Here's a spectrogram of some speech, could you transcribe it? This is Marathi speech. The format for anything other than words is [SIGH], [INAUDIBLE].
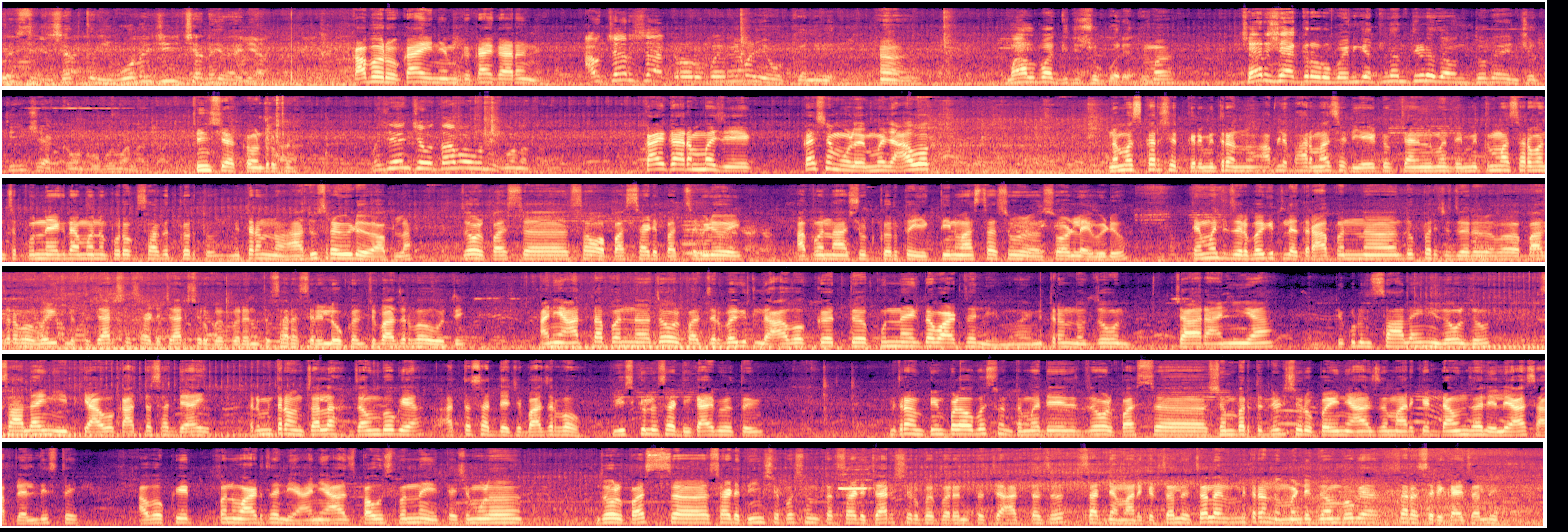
परिस्थिती शेतकरी बोलायची इच्छा नाही राहिली आता. का बरं? काय नेमकं? काय कारण आहे? अहो चारशे अकरा रुपये नाही पाहिजे वक्कल घेतलं. हां. किती शुगर आहे मग? चारशे अकरा रुपयाने घेतलं आणि तिकडे जाऊन तो यांचे तीनशे अकाउंट रुपये म्हणाला. तीनशे अकाउंट रुपये. म्हणजे यांच्यावर दाबाव नाही कोणाचा. काय कारण म्हणजे? कशामुळे? म्हणजे आवक? नमस्कार शेतकरी मित्रांनो आपल्या फार्मासाठी या यूट्यूब चॅनलमध्ये मी तुम्हा सर्वांचं पुन्हा एकदा मनपूर्वक स्वागत करतो. मित्रांनो हा दुसरा व्हिडिओ आहे आपला. जवळपास अ, सव्वा पाच साडेपाचचा व्हिडिओ आहे. आपण हा शूट करतो एक तीन वाजता सो सोडला आहे व्हिडिओ त्यामध्ये जर बघितलं तर आपण दुपारचे जर बाजारभाव बघितलं तर चारशे साडेचारशे रुपयेपर्यंत सरासरी लोकलचे बाजारभाव होते. आणि आत्ता पण जवळपास जर बघितलं आवकत पुन्हा एकदा वाढ झाली. मग मित्रांनो जाऊन चार आणि या तिकडून सहा लाईनी जवळजवळ. सहा लाईनी इतकी आवक आत्ता सध्या आहे. तर मित्रांनो चला जाऊन बघूया आत्ता सध्याचे बाजारभाव. वीस किलोसाठी काय मिळतोय? मित्रांनो पिंपळाव बसवंतमध्ये जवळपास शंभर ते दीडशे रुपयांनी आज मार्केट डाऊन झालेले आहे असं आपल्याला दिसतंय. आवकेत पण वाढ झाली आणि आज पाऊस पण नाही. त्याच्यामुळं जवळपास साडेतीनशेपासून तर साडेचारशे रुपयेपर्यंतचं आत्ताचं सध्या मार्केट चालू आहे. चला मित्रांनो मंडीत जाऊन बघूया सरासरी काय चालू आहे.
